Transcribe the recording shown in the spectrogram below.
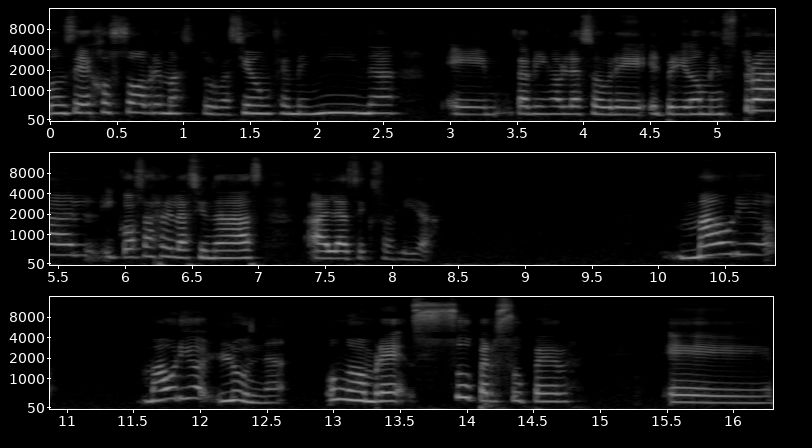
consejos sobre masturbación femenina. Eh, también habla sobre el periodo menstrual y cosas relacionadas a la sexualidad. Maurio, Luna, un hombre súper, súper eh,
